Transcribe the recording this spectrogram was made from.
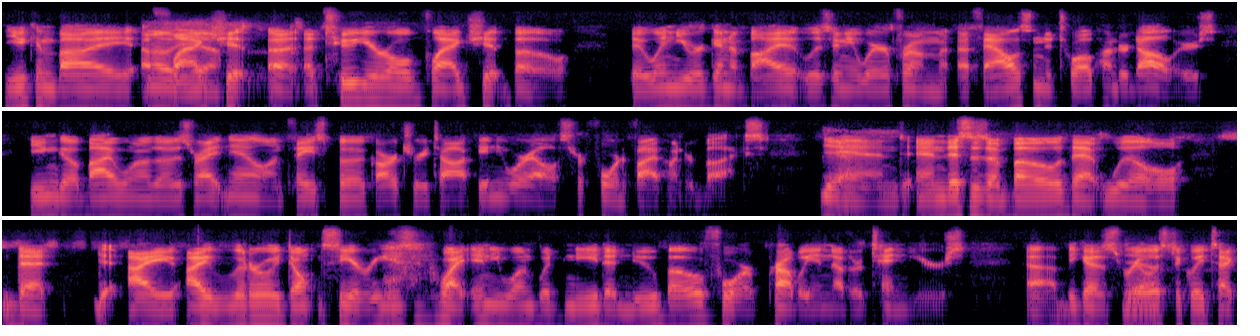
You can buy a Oh, yeah. flagship a, a two year old flagship bow that when you were going to buy it was anywhere from a thousand to twelve hundred dollars you can go buy one of those right now on facebook archery talk anywhere else for four to five hundred bucks Yeah. and and this is a bow that will that I I literally don't see a reason why anyone would need a new bow for probably another ten years, uh, because Yeah. realistically, tech,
